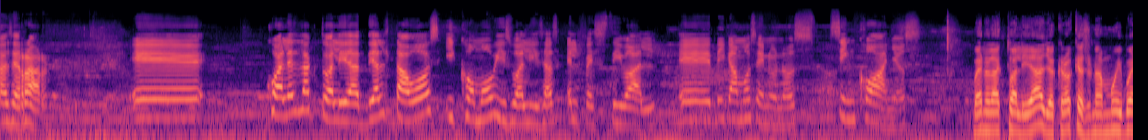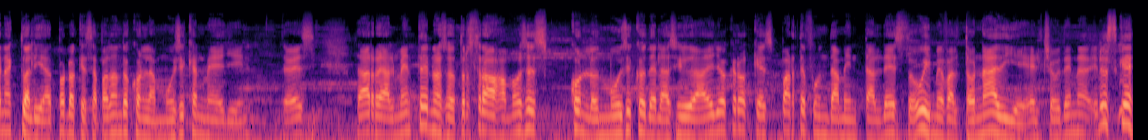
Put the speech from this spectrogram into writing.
Para cerrar. Eh, ¿Cuál es la actualidad de Altavoz y cómo visualizas el festival, eh, digamos, en unos cinco años? Bueno, la actualidad, yo creo que es una muy buena actualidad por lo que está pasando con la música en Medellín. Entonces, realmente nosotros trabajamos es con los músicos de la ciudad y yo creo que es parte fundamental de esto. Uy, me faltó nadie, el show de nadie. es que,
